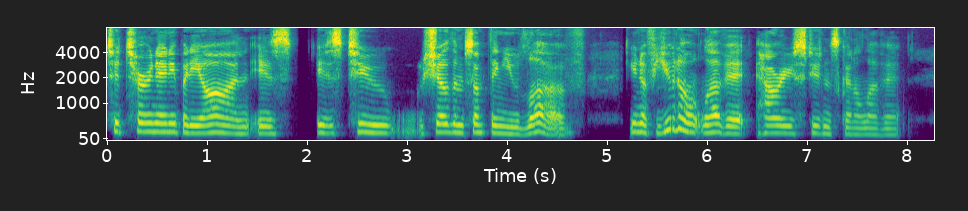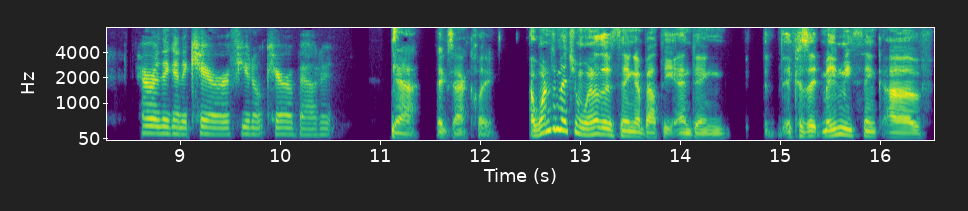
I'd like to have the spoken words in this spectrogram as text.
to turn anybody on is is to show them something you love. You know, if you don't love it, how are your students going to love it? How are they going to care if you don't care about it? Yeah, exactly. I wanted to mention one other thing about the ending because it made me think of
